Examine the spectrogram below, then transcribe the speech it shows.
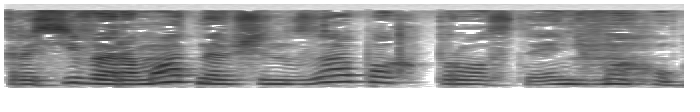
красивый, ароматный, вообще ну, запах просто, я не могу.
